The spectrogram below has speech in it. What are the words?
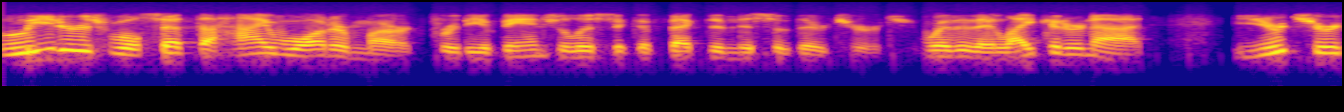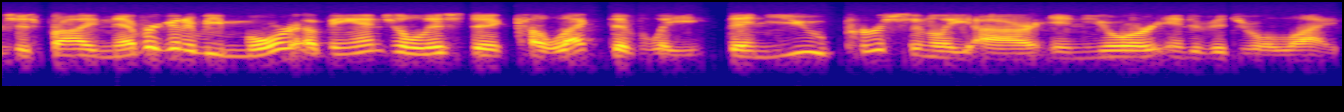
leaders will set the high water mark for the evangelistic effectiveness of their church, whether they like it or not. Your church is probably never going to be more evangelistic collectively than you personally are in your individual life.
